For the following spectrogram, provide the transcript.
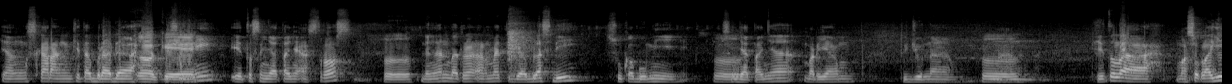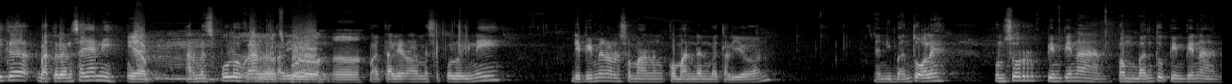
yang sekarang kita berada Oke. di sini itu senjatanya Astros Hmm. dengan batalion armet 13 di Sukabumi. Senjatanya Meriam 76. Hmm. Di situlah masuk lagi ke batalion saya nih. Yap. Armet 10 kan Armet batalion. 10, heeh. Batalion Armet 10 ini dipimpin oleh seorang komandan batalion dan dibantu oleh unsur pimpinan, pembantu pimpinan.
